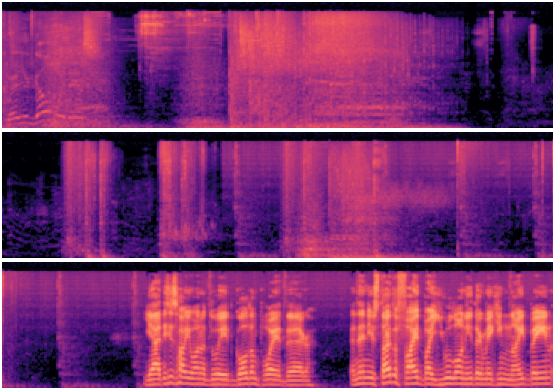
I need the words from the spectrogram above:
Like where you're going with this. Yeah, this is how you want to do it. Golden Poet there. And then you start the fight by Yulon either making Nightbane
